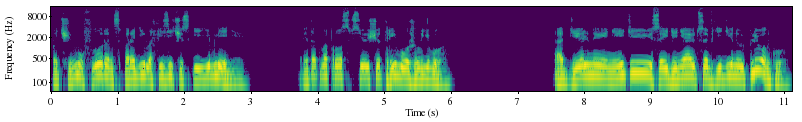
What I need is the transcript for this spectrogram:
Почему Флоренс породила физические явления? Этот вопрос все еще тревожил его. «Отдельные нити соединяются в единую пленку»,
